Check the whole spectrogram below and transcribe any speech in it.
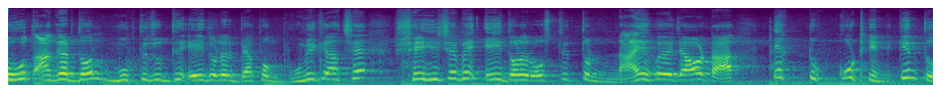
বহুত আগের দল, মুক্তিযুদ্ধে এই দলের ব্যাপক ভূমিকা আছে। সেই হিসেবে এই দলের অস্তিত্ব নাই হয়ে যাওয়াটা একটু কঠিন। কিন্তু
